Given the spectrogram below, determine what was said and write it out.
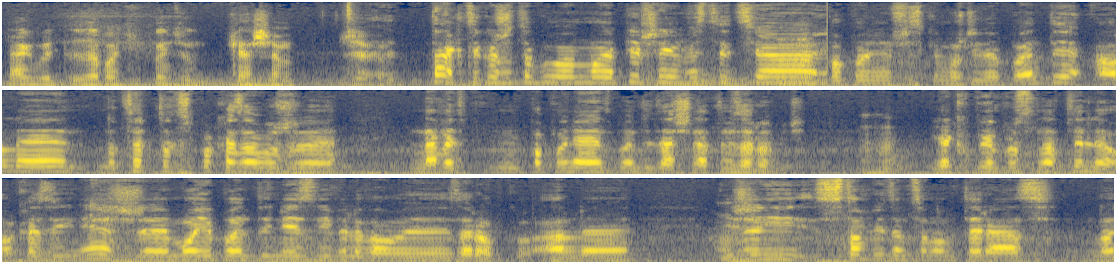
jakby zapłacił w końcu cashem żywym. Tak, tylko że to była moja pierwsza inwestycja. Popełniłem wszystkie możliwe błędy, ale no to, to też pokazało, że nawet popełniając błędy da się na tym zarobić. Mhm. Ja kupiłem po prostu na tyle okazyjnie, że moje błędy nie zniwelowały zarobku, ale jeżeli z tą wiedzą, co mam teraz, no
